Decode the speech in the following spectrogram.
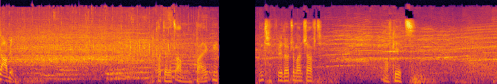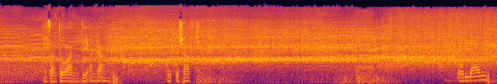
Katja Abel. Katja jetzt am Balken. Und für die deutsche Mannschaft. Auf geht's. Salto an die Angang. Gut geschafft. Oben bleiben.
